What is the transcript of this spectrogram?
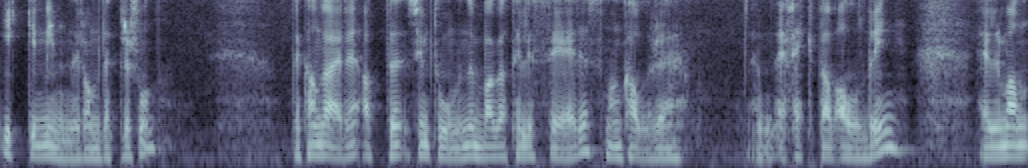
ikke minner om depresjon. Det kan være at eh, symptomene bagatelliseres. Man kaller det en effekt av aldring. Eller man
